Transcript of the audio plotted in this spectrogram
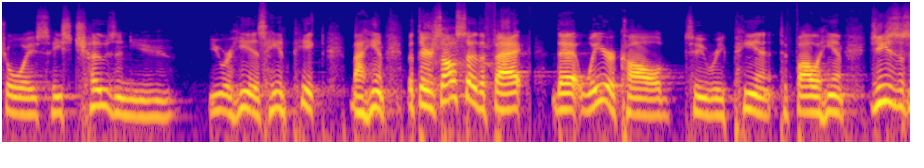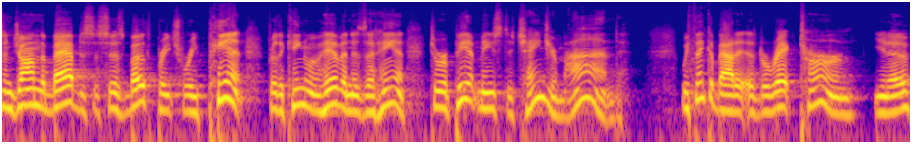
choice. He's chosen you. You are His, handpicked by Him. But there's also the fact that we are called to repent, to follow Him. Jesus and John the Baptist, it says, both preach, repent, for the kingdom of heaven is at hand. To repent means to change your mind. We think about it a direct turn, you know.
